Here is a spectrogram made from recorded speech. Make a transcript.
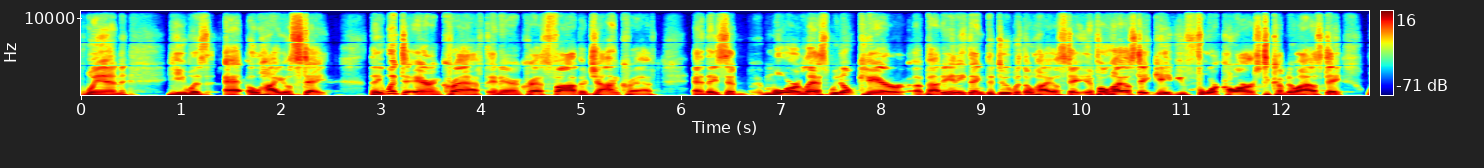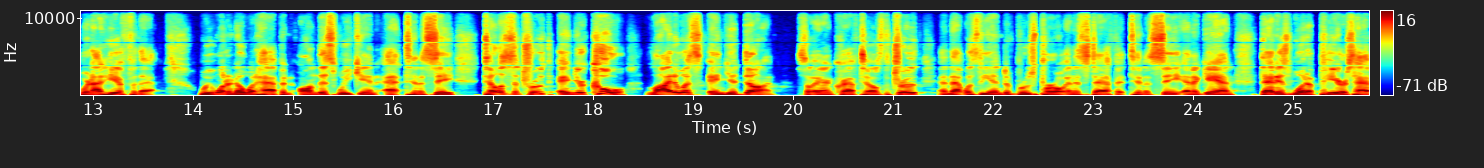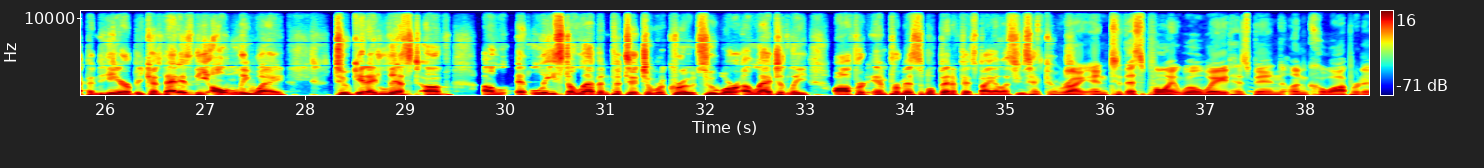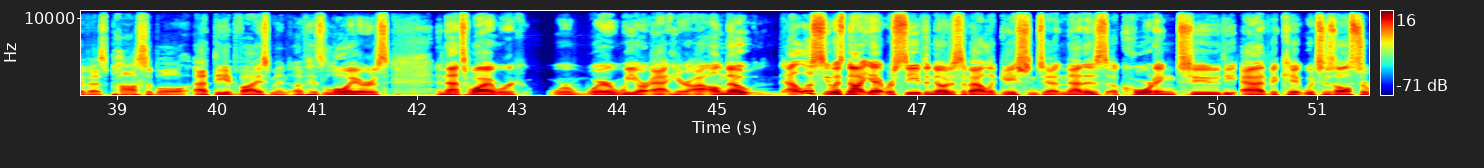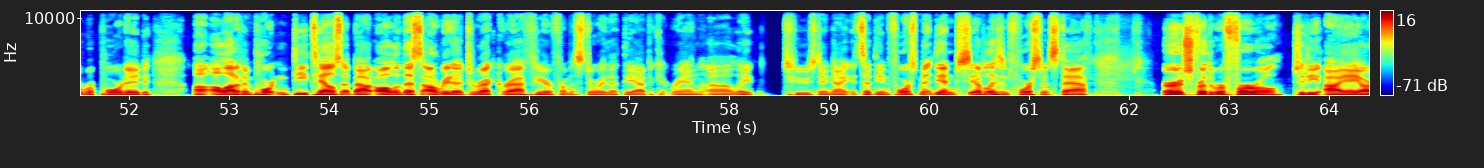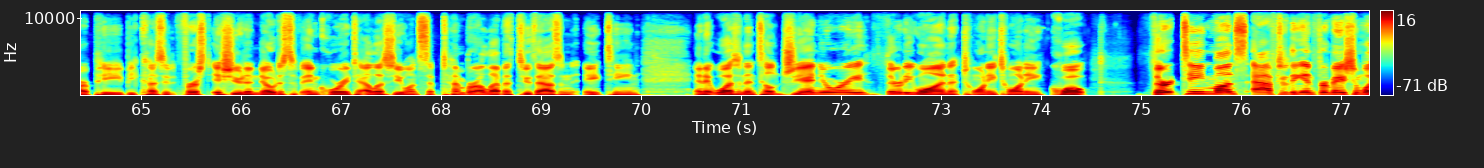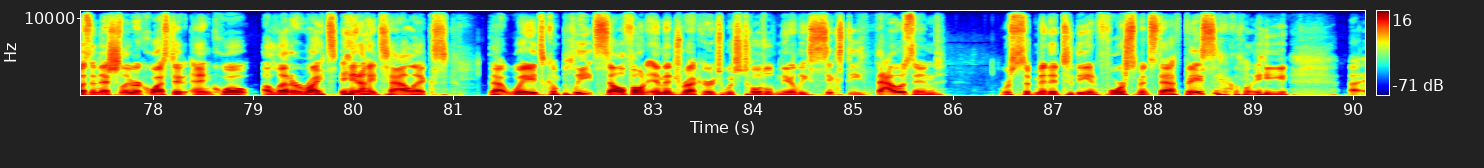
when he was at Ohio State. They went to Aaron Craft and Aaron Craft's father, John Craft, and they said, more or less, we don't care about anything to do with Ohio State. If Ohio State gave you four cars to come to Ohio State, we're not here for that. We want to know what happened on this weekend at Tennessee. Tell us the truth and you're cool. Lie to us and you're done. So Aaron Craft tells the truth, and that was the end of Bruce Pearl and his staff at Tennessee. And again, that is what appears happened here because that is the only way to get a list of uh, at least 11 potential recruits who were allegedly offered impermissible benefits by LSU's head coach. Right. And to this point, Will Wade has been uncooperative as possible at the advisement of his lawyers. And that's why we're we're where we are at here. I'll note LSU has not yet received a notice of allegations yet, and that is according to the Advocate, which has also reported uh, a lot of important details about all of this. I'll read a direct graph here from a story that the Advocate ran uh, late Tuesday night. It said the enforcement, the NCAA's enforcement staff urged for the referral to the IARP because it first issued a notice of inquiry to LSU on September 11th, 2018, and it wasn't until January 31, 2020, quote, 13 months after the information was initially requested, end quote, a letter writes in italics that Wade's complete cell phone image records, which totaled nearly 60,000, were submitted to the enforcement staff. Basically, uh,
